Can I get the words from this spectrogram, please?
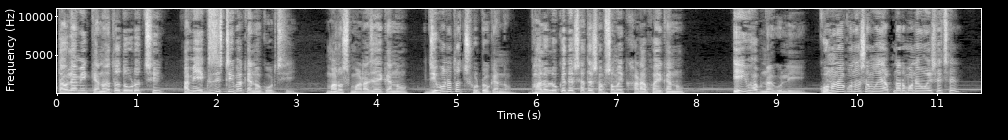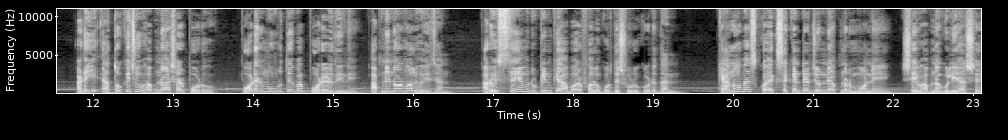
তাহলে আমি কেন এত দৌড়চ্ছি? আমি এক্সিস্টই বা কেন করছি? মানুষ মারা যায় কেন? জীবন এত ছোট কেন? ভালো লোকেদের সাথে সবসময় খারাপ হয় কেন? এই ভাবনাগুলি কোনো না কোনো সময় আপনার মনেও এসেছে? আর এই এত কিছু ভাবনা আসার পরও পরের মুহূর্তে বা পরের দিনে আপনি নর্মাল হয়ে যান আর ওই সেম রুটিনকে আবার ফলো করতে শুরু করে দেন। কেন ব্যাস কয়েক সেকেন্ডের জন্য আপনার মনে সেই ভাবনাগুলি আসে?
